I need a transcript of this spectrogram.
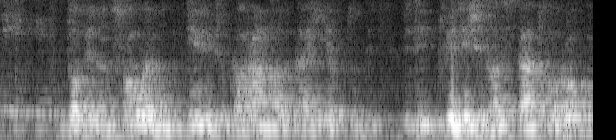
ті, які Дофінансовуємо діючу програму, яка є від 2025 року,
